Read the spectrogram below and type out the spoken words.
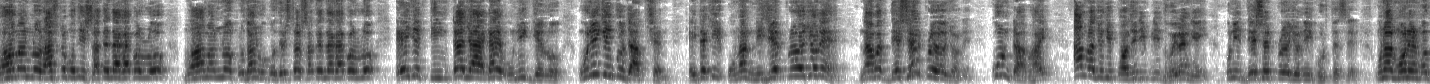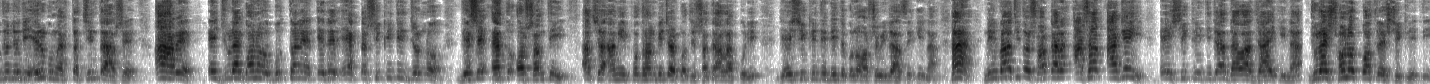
মহামান্য রাষ্ট্রপতির সাথে দেখা করল, মহামান্য প্রধান উপদেষ্টার সাথে দেখা করল। এই যে তিনটা জায়গায় উনি গেল, উনি কিন্তু যাচ্ছেন। এটা কি ওনার নিজের প্রয়োজনে না আমার দেশের প্রয়োজনে? কোনটা ভাই? আমরা যদি পজিটিভলি ধরে নেই, উনি দেশের প্রয়োজনেই ঘুরতেছে। উনার মনের মধ্যে যদি এরকম একটা চিন্তা আসে আরে এই জুলাই গণ অভ্যুত্থানের এদের একটা স্বীকৃতির জন্য দেশে এত অশান্তি। আচ্ছা আমি প্রধান বিচারপতির সাথে আলাপ করি যে এই স্বীকৃতি দিতে কোনো অসুবিধা আছে কিনা? হ্যাঁ নির্বাচিত সরকার আসার আগেই এই স্বীকৃতিটা দেওয়া যায় কিনা? জুলাই সনদপত্রের স্বীকৃতি।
